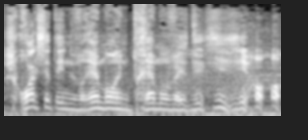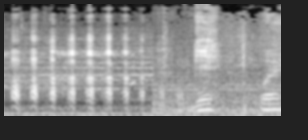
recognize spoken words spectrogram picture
je crois que c'était une, vraiment une très mauvaise décision. Guy, Ouais.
